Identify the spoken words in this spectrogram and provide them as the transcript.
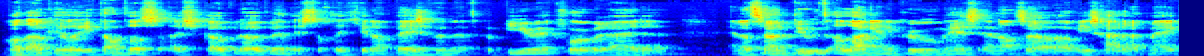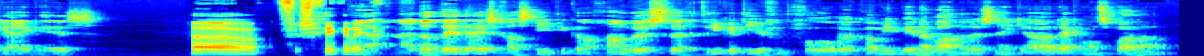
wat ook heel irritant was als je co bent, is toch dat je dan bezig bent met papierwerk voorbereiden. En dat zo'n dude al lang in de crewroom is en dan zo over je schouder aan het meekijken is. Oh, verschrikkelijk. Ja, nou, dat deed deze gast niet. Die kan gewoon rustig, drie kwartier van tevoren kwam hij binnenwandelen. Dus dan denk je, oh, lekker ontspannen.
